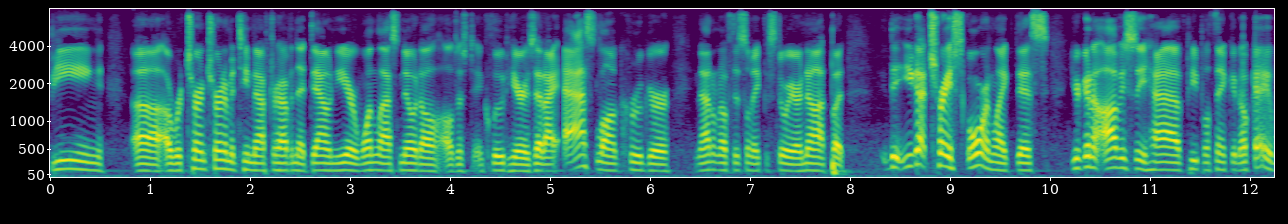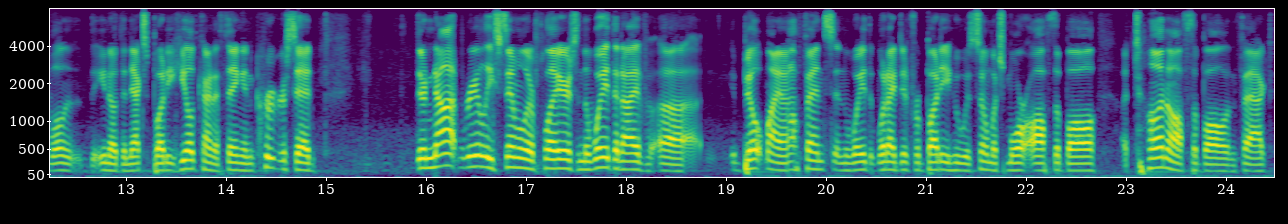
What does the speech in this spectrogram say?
being uh, a return tournament team after having that down year. One last note I'll, I'll just include here is that I asked Lon Kruger, and I don't know if this will make the story or not, but you got Trae scoring like this, you're going to obviously have people thinking, okay, well, you know, the next Buddy Hield kind of thing. And Kruger said they're not really similar players in the way that I've uh, built my offense and the way that what I did for Buddy, who was so much more off the ball, a ton off the ball, in fact.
